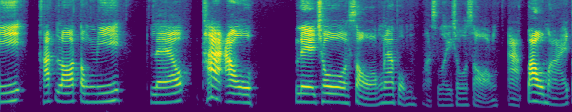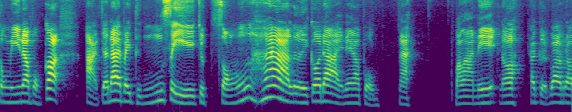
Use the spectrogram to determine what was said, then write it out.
นี้ คัดล้อตรงนี้ แล้ว ถ้าเอาเลโชสองนะผมอะเลโชสองอะเป้าหมายตรงนี้นะผมก็อาจจะได้ไปถึง 4.25 เลยก็ได้นะครับผมนะประมาณนี้เนาะถ้าเกิดว่าเรา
